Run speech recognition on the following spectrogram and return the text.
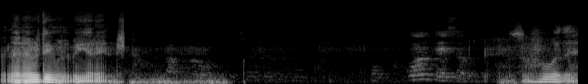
And then everything will be arranged. So who were they?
